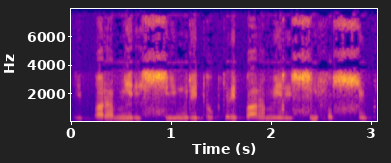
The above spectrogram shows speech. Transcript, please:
die paramedisy moet die dokter die paramedisy versoek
